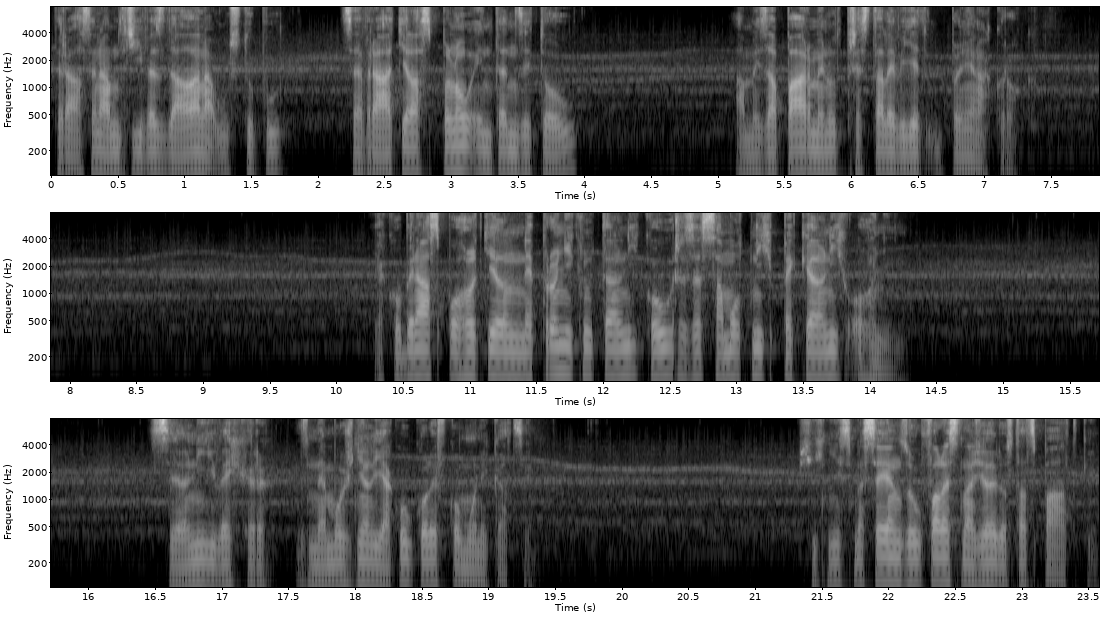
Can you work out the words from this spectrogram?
která se nám dříve zdála na ústupu, se vrátila s plnou intenzitou a my za pár minut přestali vidět úplně na krok. Jako by nás pohltil neproniknutelný kouř ze samotných pekelných ohňů. Silný vechr znemožnil jakoukoliv komunikaci. Všichni jsme se jen zoufale snažili dostat zpátky.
